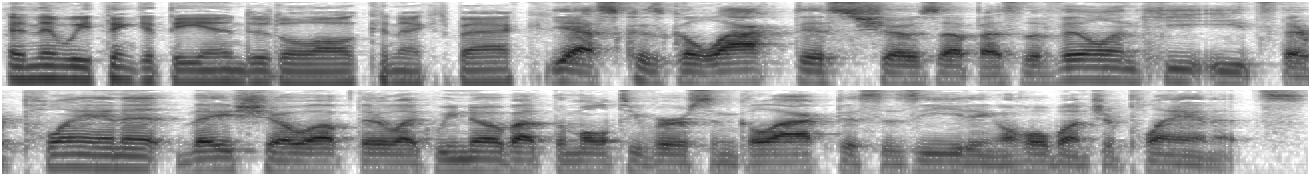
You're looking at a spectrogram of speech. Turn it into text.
and then we think at the end it'll all connect back. Yes, because Galactus shows up as the villain. He eats their planet. They show up. They're like, we know about the multiverse, and Galactus is eating a whole bunch of planets.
